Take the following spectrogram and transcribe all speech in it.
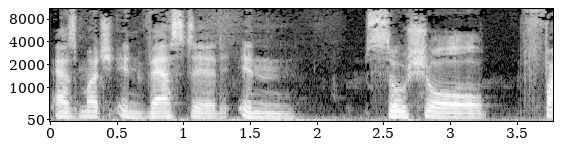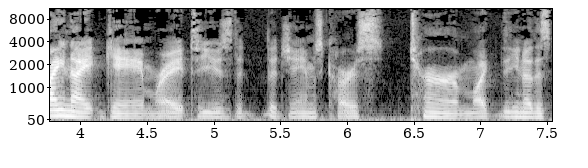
as much invested in social finite game, right? To use the, the James Carse term, like you know this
